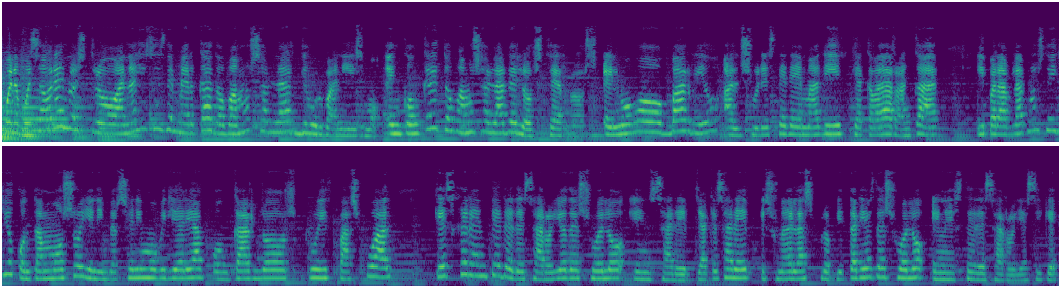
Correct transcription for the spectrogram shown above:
Bueno, pues ahora en nuestro análisis de mercado vamos a hablar de urbanismo. En concreto vamos a hablar de Los Cerros, el nuevo barrio al sureste de Madrid que acaba de arrancar. Y para hablarnos de ello contamos hoy en Inversión Inmobiliaria con Carlos Ruiz Pascual, que es gerente de desarrollo de suelo en Sareb, ya que Sareb es una de las propietarias de suelo en este desarrollo. Así que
